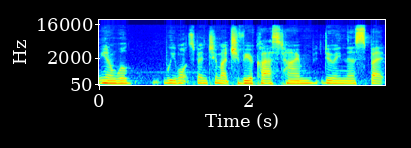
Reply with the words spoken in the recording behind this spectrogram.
you know, we'll, we won't spend too much of your class time doing this. But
